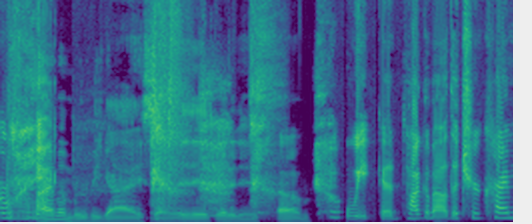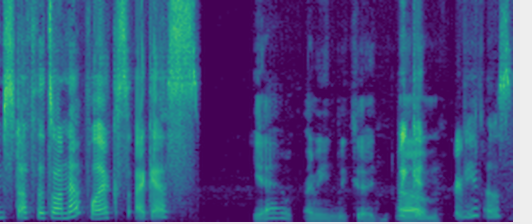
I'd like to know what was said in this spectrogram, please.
Right. I'm a movie guy, so it is what it is. Um, we could talk about the true crime stuff that's on Netflix. I guess yeah, I mean, we could. We could- um, review those.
